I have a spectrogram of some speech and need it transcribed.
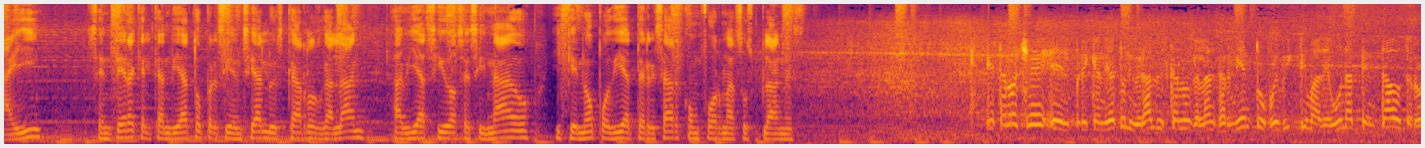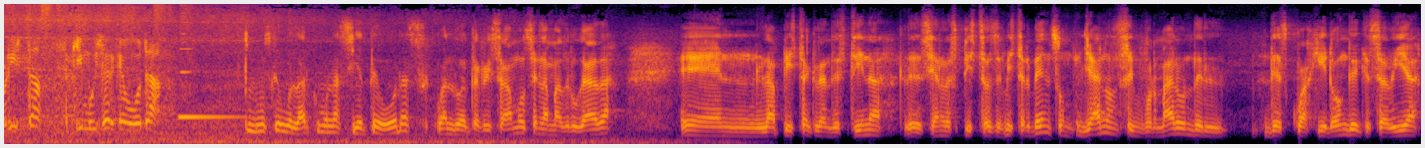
Ahí se entera que el candidato presidencial Luis Carlos Galán había sido asesinado y que no podía aterrizar conforme a sus planes. Esta noche el precandidato liberal Luis Carlos Galán Sarmiento fue víctima de un atentado terrorista aquí muy cerca de Bogotá. Tuvimos que volar como unas 7 horas cuando aterrizamos en la madrugada. en la pista clandestina, le decían las pistas de Mr. Benson. Ya nos informaron del descuajirongue que se había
